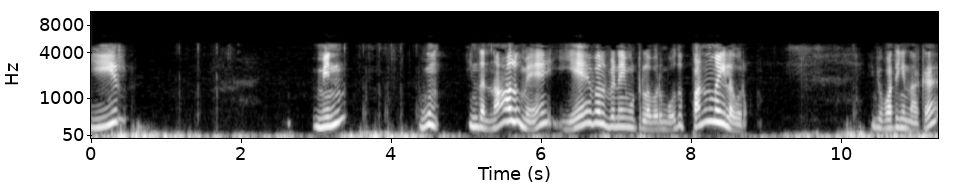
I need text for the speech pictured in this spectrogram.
ஈர் மின் உம். இந்த நாலுமே ஏவல் வினைமுற்றில் வரும்போது பன்மையில் வரும். இப்போ பார்த்தீங்கன்னாக்க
